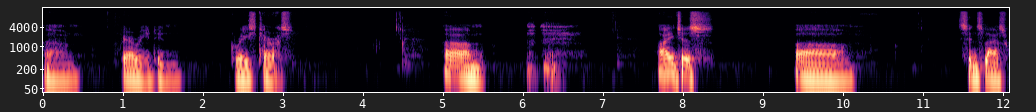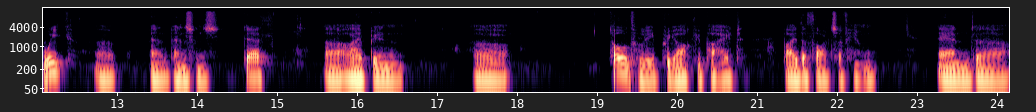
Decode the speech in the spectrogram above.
um, buried in Grace Terrace. Um, I just, uh, since last week, uh, ben Benson's death, uh, I've been uh, totally preoccupied by the thoughts of him and uh,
